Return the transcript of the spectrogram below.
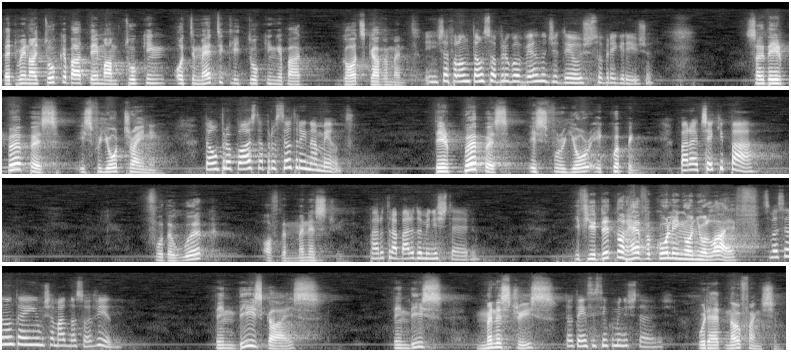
that when I talk about them, I'm talking automatically talking about God's government. E a gente está falando então sobre o governo de Deus sobre a igreja. So their purpose is for your training. Então o propósito é para o seu treinamento, Their purpose is for your equipping, para te equipar, for the work of the ministry. para o trabalho do ministério. If you did not have a calling on your life, Se você não tem um chamado na sua vida, then these guys, then these ministries então tem esses cinco ministérios. would have no function.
